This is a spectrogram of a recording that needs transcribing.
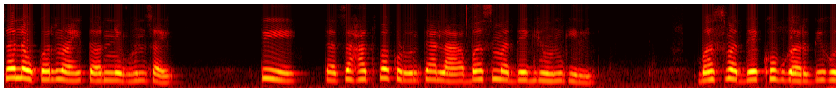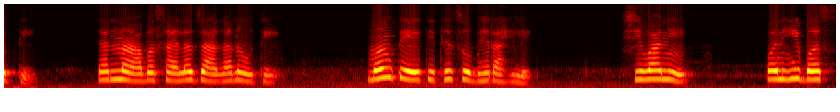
चल लवकर नाही तर निघून जाईल. ती त्याचा हात पकडून त्याला बसमध्ये घेऊन गेली. बसमध्ये खूप गर्दी होती. त्यांना बसायला जागा नव्हती. मग ते तिथेच उभे राहिले. शिवानी पण ही बस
